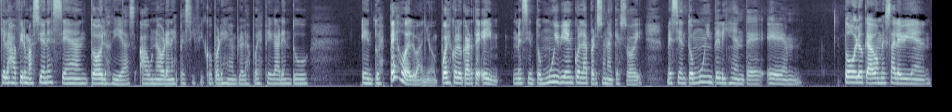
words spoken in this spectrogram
que las afirmaciones sean todos los días a una hora en específico. Por ejemplo, las puedes pegar en tu en tu espejo del baño. Puedes colocarte, hey, me siento muy bien con la persona que soy, me siento muy inteligente, em, todo lo que hago me sale bien.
